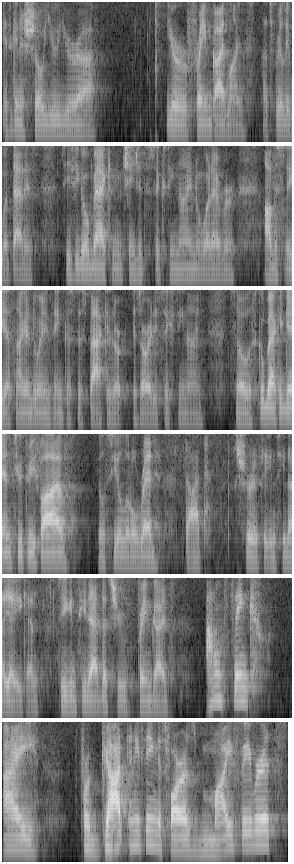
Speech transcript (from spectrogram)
It's gonna show you your, uh, your frame guidelines. That's really what that is. So if you go back and change it to 69 or whatever, obviously that's not gonna do anything because this back is, is already 69. So let's go back again, 235. You'll see a little red dot. Sure if you can see that. Yeah, you can. So you can see that. That's your frame guides. I don't think I forgot anything as far as my favorites.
